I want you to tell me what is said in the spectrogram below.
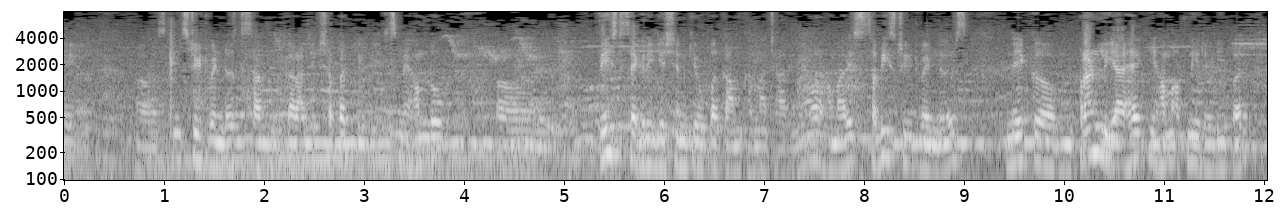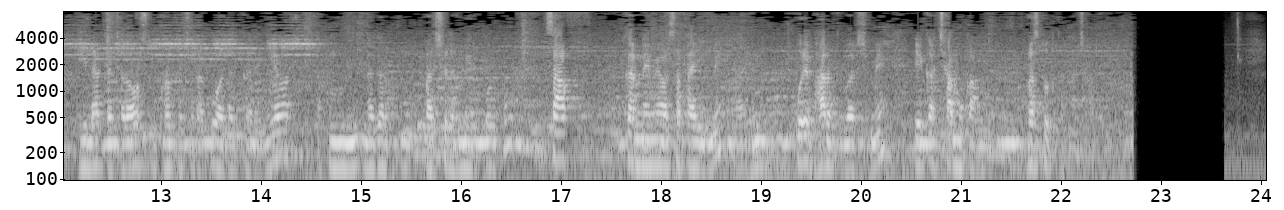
स्ट्रीट वेंडर्स के साथ मिलकर आज एक शपथ भी ली, जिसमें हम लोग वेस्ट सेग्रीगेशन के ऊपर काम करना चाह रहे हैं और हमारे सभी स्ट्रीट वेंडर्स ने एक प्रण लिया है कि हम अपनी रेडी पर गीला कचरा और सूखा कचरा को अलग करेंगे और नगर परिषद हमीरपुर को साफ़ करने में और सफ़ाई में, पूरे भारतवर्ष में एक अच्छा मुकाम प्रस्तुत करना चाहते हैं।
